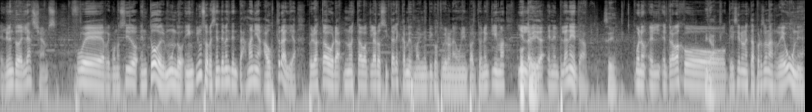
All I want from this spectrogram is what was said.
El evento de Las Champs fue reconocido en todo el mundo, incluso recientemente en Tasmania, Australia, pero hasta ahora no estaba claro si tales cambios magnéticos tuvieron algún impacto en el clima y en la vida en el planeta. Sí. Bueno, el, el trabajo Mirá. que hicieron estas personas reúne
